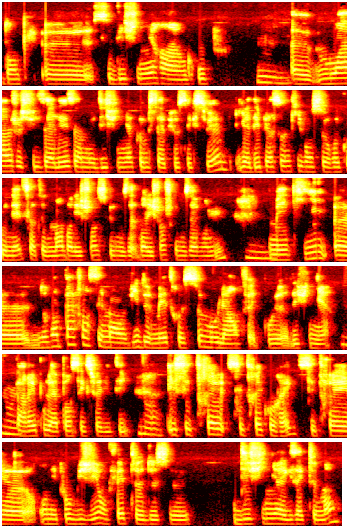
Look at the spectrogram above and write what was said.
Donc, euh, se définir à un groupe. Mm. Euh, moi, je suis à l'aise à me définir comme sapiosexuelle. Il y a des personnes qui vont se reconnaître certainement dans l'échange que nous, a- dans l'échange que nous avons eu. Mm. mais qui euh, n'auront pas forcément envie de mettre ce mot-là en fait pour le définir. Pareil pour la pansexualité. Et c'est très, c'est très correct. C'est très, euh, on n'est pas obligé en fait de se définir exactement.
